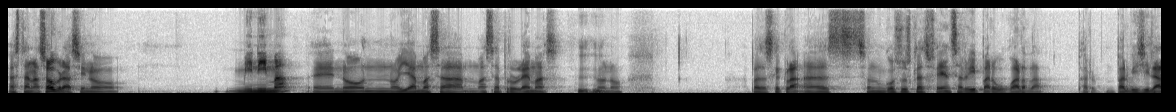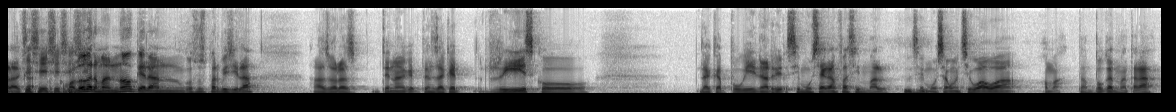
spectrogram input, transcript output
estan a sobre, sinó mínima, eh, no, no hi ha massa, massa problemes. Uh Mhm. -huh. No, no. El que passa és que, clar, es, són gossos que es feien servir per guardar, per, per vigilar. La, Sí, sí, sí, com sí, el sí. Doberman, no?, que eren gossos per vigilar. Aleshores, tenen, tens aquest risc o de que puguin... arri- Si mosseguen, facin mal. Mhm. -huh. Si mossega un chihuahua, home, tampoc et matarà.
